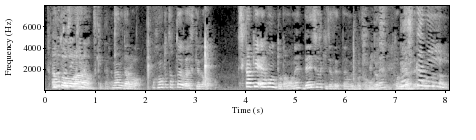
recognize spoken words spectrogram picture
袋閉じ機能つけたら。なんだろう。本当例えばですけど仕掛け絵本とかもね電子書籍じゃ絶対無理ですもんね。飛び出す絵本と確かに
